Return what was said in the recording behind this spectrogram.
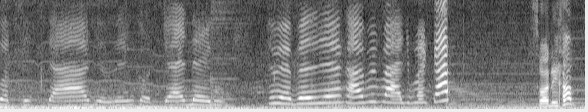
กดติดตามอย่าลืมกดกระดิ่งให้เบเบ้ด้วยนะคะบ๊ายบายบ๊ายบายครับ สวัสดีครับ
